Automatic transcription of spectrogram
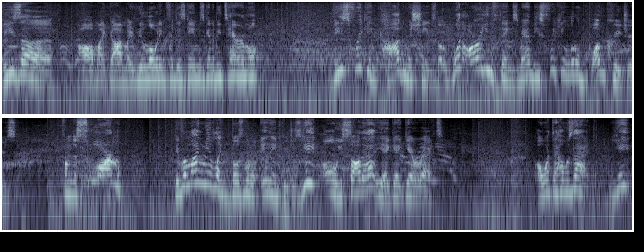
These, uh... Oh my god, my reloading for this game is gonna be terrible. These freaking cog machines, though. What are you things, man? These freaking little bug creatures. From the swarm! They remind me of, like, those little alien creatures. Yeet! Oh, you saw that? Yeah, get, get wrecked. Oh, what the hell was that? Yeet!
